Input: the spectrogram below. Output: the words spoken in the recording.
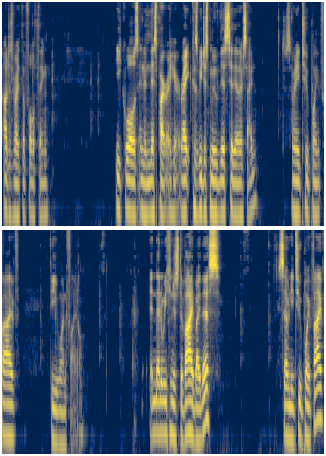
I'll just write the full thing equals, and then this part right here, right? Because we just moved this to the other side. So 72.5 V1 final. And then we can just divide by this, 72.5,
